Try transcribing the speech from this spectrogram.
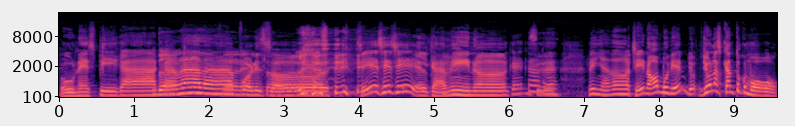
Una espiga clavada por el sol. Sí, sí, sí. El camino que. Viñador. Sí, no, muy bien. Yo, yo las canto como,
